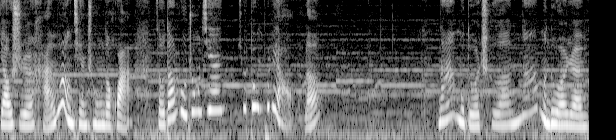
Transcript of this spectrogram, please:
要是还往前冲的话，走到路中间就动不了了。那么多车，那么多人，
